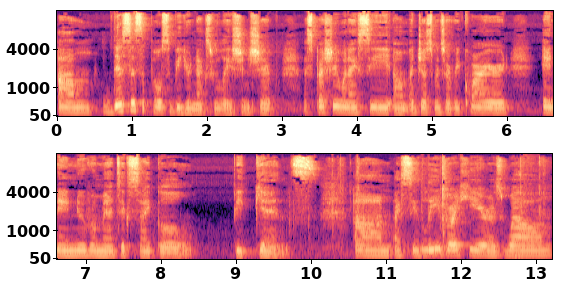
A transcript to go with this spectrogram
um, this is supposed to be your next relationship especially when i see um, adjustments are required in a new romantic cycle begins um, I see Libra here as well.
